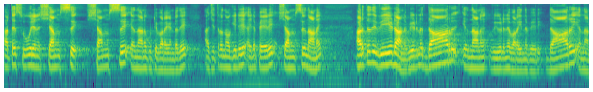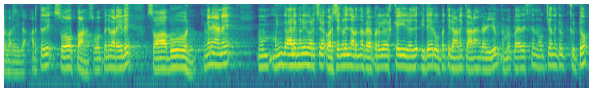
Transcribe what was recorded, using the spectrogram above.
അടുത്ത സൂര്യൻ ഷംസ് ഷംസ് എന്നാണ് കുട്ടി പറയേണ്ടത്. ആ ചിത്രം നോക്കിയിട്ട് അതിന്റെ പേര് ഷംസ് എന്നാണ്. അടുത്തത് വീടാണ്. വീടിന് ദാറ് എന്നാണ് വീടിന് പറയുന്ന പേര്. ദാറ് എന്നാണ് പറയുക. അടുത്തത് സോപ്പാണ്. സോപ്പിന് പറയൽ സാബൂൻ. ഇങ്ങനെയാണ് മുൻകാലങ്ങളിൽ വർഷ വർഷങ്ങളിൽ നടന്ന പേപ്പറുകളൊക്കെ ഇത് രൂപത്തിലാണ് കാണാൻ കഴിയും. നമ്മൾ പ്ലേലിസ്റ്റ് നോക്കിയാൽ നിങ്ങൾക്ക് കിട്ടും.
